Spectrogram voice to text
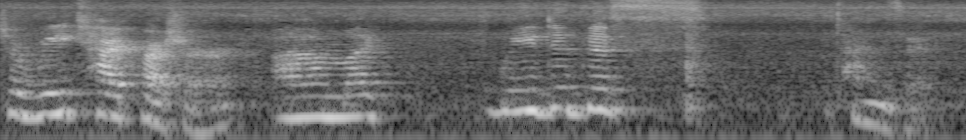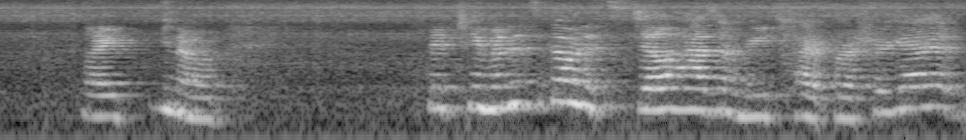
to reach high pressure. Um, like we did this, what time is it? Like, you know, 15 minutes ago, and it still hasn't reached high pressure yet.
